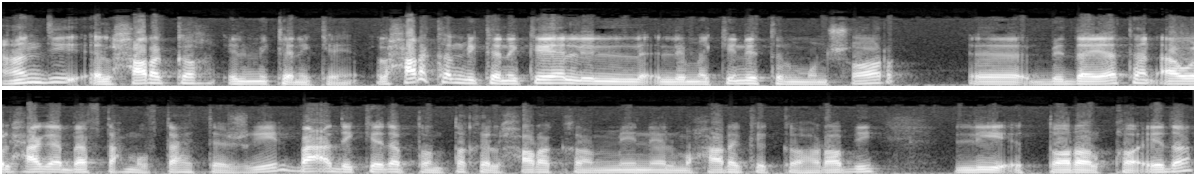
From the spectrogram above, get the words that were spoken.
عندي الحركة الميكانيكية. الحركة الميكانيكية لماكينة المنشار آه، بداية أول حاجة بفتح مفتاح التشغيل بعد كده بتنتقل الحركة من المحرك الكهربي للطارة القائدة.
